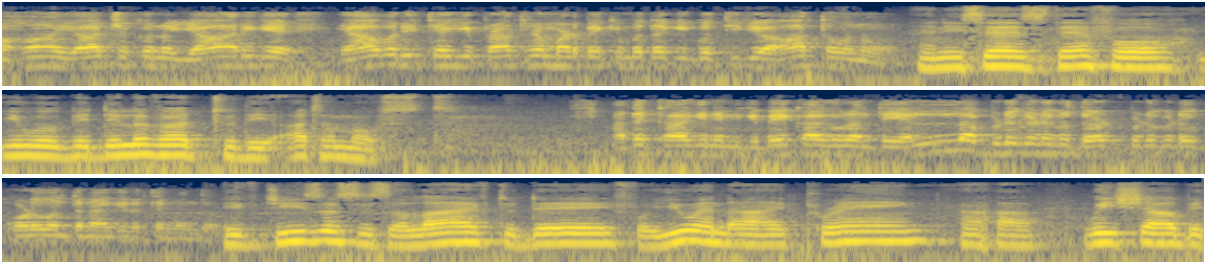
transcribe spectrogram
ಮಹಾಯಾಚಕನು ಯಾರಿಗೆ ಯಾವ ರೀತಿಯಾಗಿ ಪ್ರಾರ್ಥನೆ ಮಾಡಬೇಕೆಂಬುದಾಗಿ ಗೊತ್ತಿದೆಯೋ ಆತವನು And he says, Therefore, you will be delivered to the uttermost. ಅದಕ್ಕಾಗಿ ನಿಮಗೆ ಬೇಕಾಗಿರುವಂತ ಎಲ್ಲ ಬಿಡುಗಡೆಗಳು ದೊಡ್ಡ ಬಿಡುಗಡೆ ಕೊಡುವಂತನಾಗಿರುತ್ತೇನೆಂದು If Jesus is alive today for you and I praying, we shall be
